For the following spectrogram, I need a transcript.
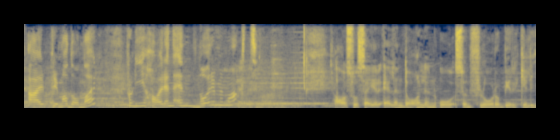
er primadonnaer, for de har en enorm makt. Ja, så sier Ellen Dalen og Sunfloro Birkeli.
